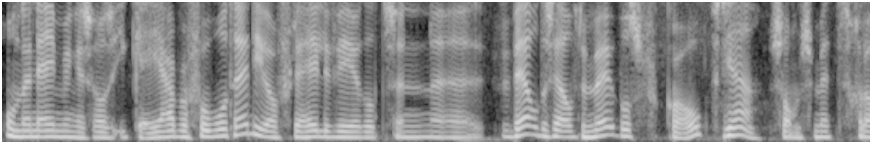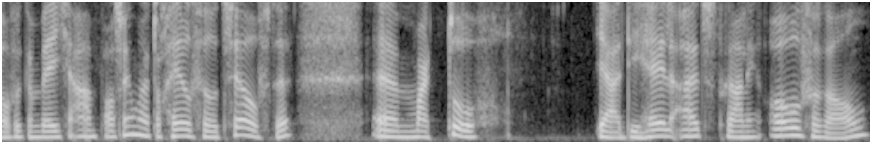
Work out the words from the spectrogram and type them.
ondernemingen zoals IKEA bijvoorbeeld, hè, die over de hele wereld zijn, uh, wel dezelfde meubels verkoopt. Ja. Soms met, geloof ik, een beetje aanpassing, maar toch heel veel hetzelfde. Uh, maar toch, ja, die hele uitstraling overal,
